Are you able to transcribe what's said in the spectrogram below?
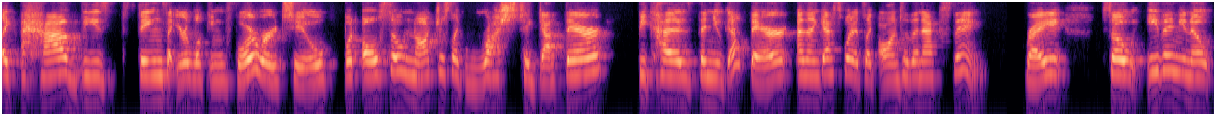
like have these things that you're looking forward to but also not just like rush to get there because then you get there and then guess what? It's like on to the next thing right? So even you know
